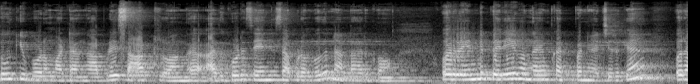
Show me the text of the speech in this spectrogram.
தூக்கி போட மாட்டாங்க. அப்படியே சாப்பிட்ருவாங்க அது கூட சேர்ந்து சாப்பிடும்போது நல்லாயிருக்கும் ஒரு ரெண்டு பெரிய வெங்காயம் கட் பண்ணி வச்சுருக்கேன். ஒரு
